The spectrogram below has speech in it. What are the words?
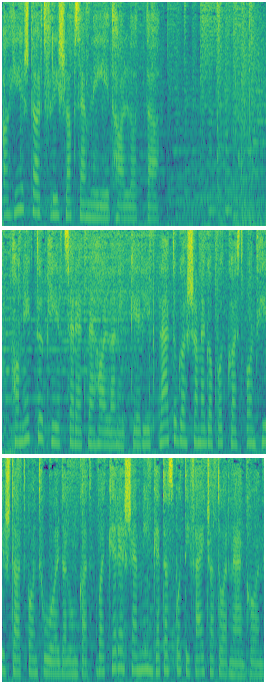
A Hírstart friss lapszemléjét hallotta. Ha még több hírt szeretne hallani, kérjük, látogassa meg a podcast.hírstart.hu oldalunkat, vagy keressen minket a Spotify csatornánkon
